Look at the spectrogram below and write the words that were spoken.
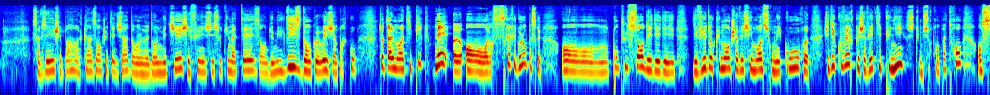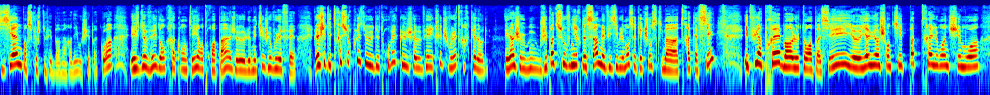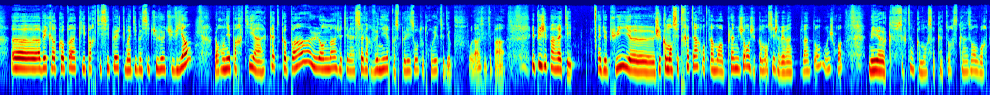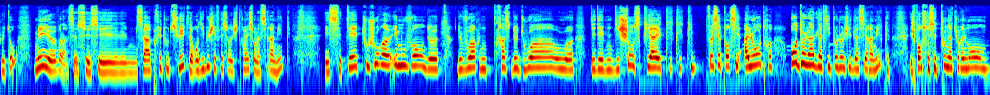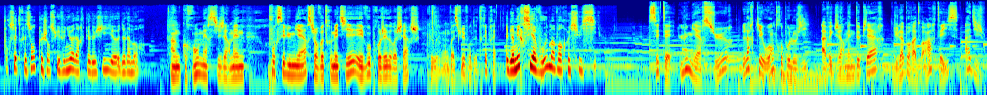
ça faisait, je sais pas, 15 ans que j'étais déjà dans le, dans le métier. J'ai fait, j'ai soutenu ma thèse en 2010, donc euh, oui, j'ai un parcours totalement atypique. Mais euh, en, alors c'est très rigolo parce que en compulsant des, des, des, vieux documents que j'avais chez moi sur mes cours, euh, j'ai découvert que j'avais été puni, ce qui me surprend pas trop, en sixième parce que je devais bavarder ou je sais pas quoi, et je devais donc raconter en trois pages le métier que je voulais faire. Et là, j'étais très surprise de, de trouver que j'avais écrit que je voulais être archéologue. Et là, je n'ai pas de souvenir de ça, mais visiblement, c'est quelque chose qui m'a tracassé. Et puis après, ben, le temps a passé. Il y a eu un chantier pas très loin de chez moi, euh, avec un copain qui participait, qui m'a dit bah, si tu veux, tu viens. Alors on est parti à quatre copains. Le lendemain, j'étais la seule à revenir parce que les autres ont trouvé que c'était voilà, c'était pas. Et puis j'ai pas arrêté. Et depuis, euh, j'ai commencé très tard, contrairement à plein de gens. J'ai commencé, j'avais 20, ans, oui, je crois. Mais euh, certains commencent à 14, 15 ans, voire plus tôt. Mais euh, voilà, c'est, ça a pris tout de suite. Alors, au début, j'ai fait sur, travaillé sur la céramique. Et c'était toujours émouvant de, voir une trace de doigt ou des, choses qui, a, qui faisaient penser à l'autre au-delà de la typologie de la céramique. Et je pense que c'est tout naturellement pour cette raison que j'en suis venu à l'archéologie euh, de la mort. Un grand merci Germaine pour ces lumières sur votre métier et vos projets de recherche que on va suivre de très près. Eh bien merci à vous de m'avoir reçu ici. C'était Lumière sur l'archéoanthropologie avec Germaine Depierre du laboratoire Arteis à Dijon.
